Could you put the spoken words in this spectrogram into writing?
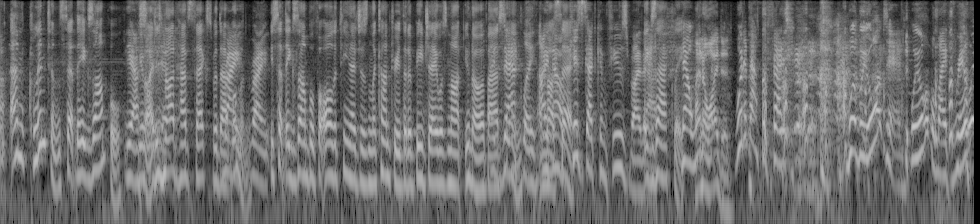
and, and Clinton set the example. Yes, You know, I did did. not have sex with that Right, woman. right. He set the example for all the teenagers in the country that a BJ was not, you know, a bad Exactly. thing. and I know. Sex. Kids got confused by that. Exactly. Now, I know about- I did. What about the fact? well, we all did. We all were like, really?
